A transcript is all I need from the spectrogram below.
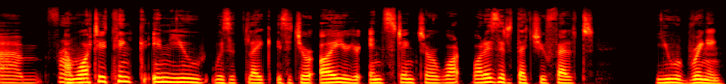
Um, from and what do you think in you was it like? Is it your eye or your instinct, or what? What is it that you felt you were bringing?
